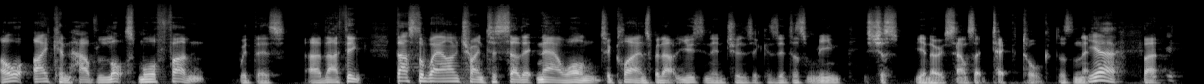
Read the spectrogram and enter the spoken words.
oh, I can have lots more fun with this. Uh, and I think that's the way I'm trying to sell it now on to clients without using intrinsic because it doesn't mean it's just, you know, it sounds like tech talk, doesn't it? Yeah. But it,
